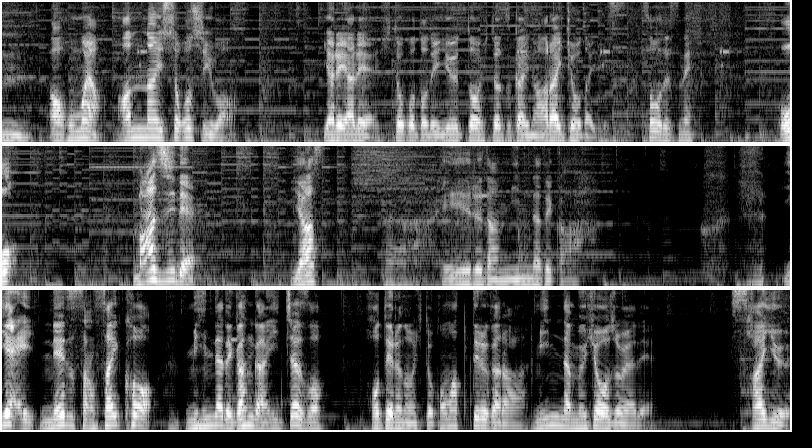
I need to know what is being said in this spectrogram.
うん。あ、ほんまや。案内してほしいわ。やれやれ。一言で言うと、人使いの荒い兄弟です。そうですね。おマジでやす、あエール団みんなでか。イェイネズさん最高みんなでガンガン行っちゃうぞホテルの人困ってるからみんな無表情やで左右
